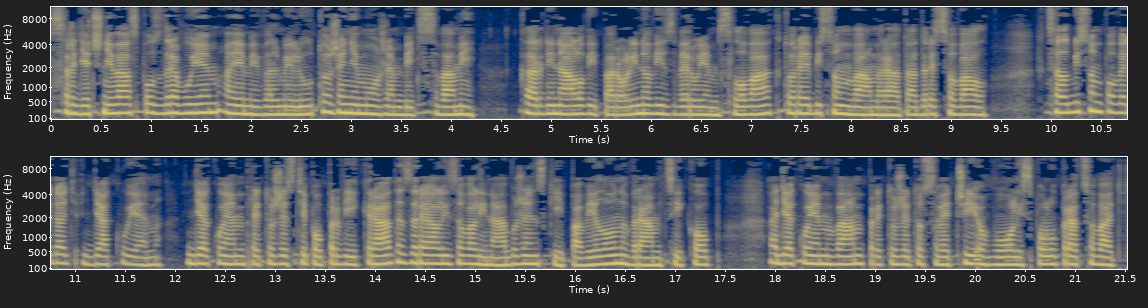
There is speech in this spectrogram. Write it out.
srdečne vás pozdravujem a je mi veľmi ľúto, že nemôžem byť s vami. Kardinálovi Parolinovi zverujem slova, ktoré by som vám rád adresoval. Chcel by som povedať ďakujem. Ďakujem, pretože ste poprvýkrát zrealizovali náboženský pavilón v rámci COP – a ďakujem vám, pretože to svedčí o vôli spolupracovať.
